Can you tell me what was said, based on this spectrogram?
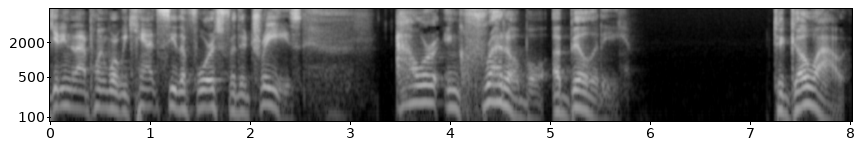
getting to that point where we can't see the forest for the trees. Our incredible ability to go out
